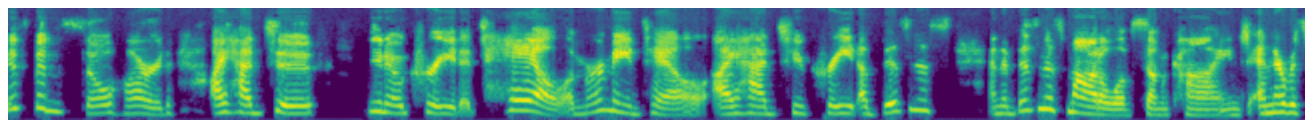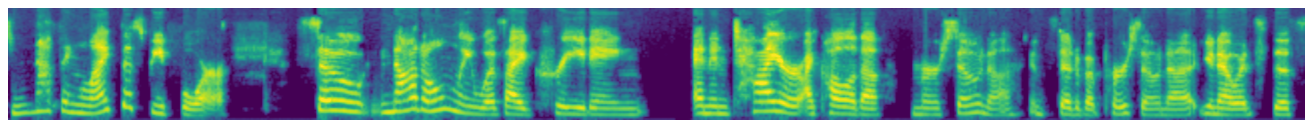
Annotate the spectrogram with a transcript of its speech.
it's been so hard. I had to, you know, create a tail, a mermaid tail. I had to create a business and a business model of some kind. And there was nothing like this before. So not only was I creating an entire, I call it a mersona instead of a persona, you know, it's this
